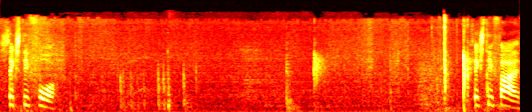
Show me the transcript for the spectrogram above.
Sixty-four. 65.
